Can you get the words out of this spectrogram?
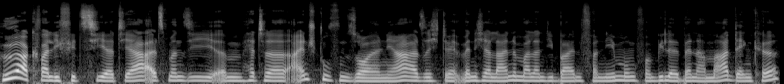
höher qualifiziert, ja, als man sie ähm, hätte einstufen sollen, ja. Also ich, wenn ich alleine mal an die beiden Vernehmungen von Bilal Ben Ammar denke,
